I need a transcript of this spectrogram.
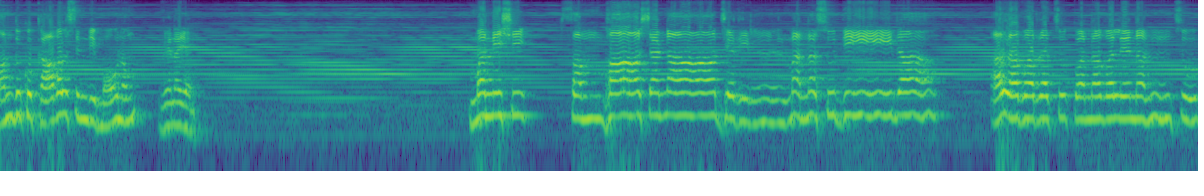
అందుకు కావలసింది మౌనం వినయం. మనిషి సంభాషణాజరిల్ మనసు దీరా అలవరచు కొనవలెనంచు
